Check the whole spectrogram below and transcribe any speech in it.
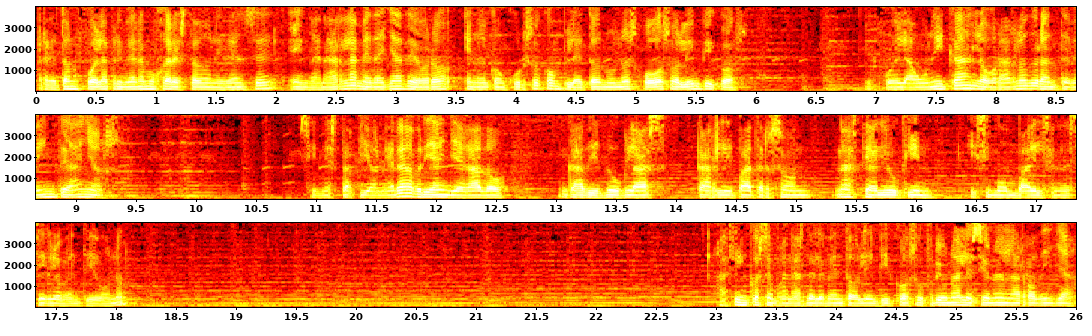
Retton fue la primera mujer estadounidense en ganar la medalla de oro en el concurso completo en unos Juegos Olímpicos. Y fue la única en lograrlo durante 20 años. Sin esta pionera habrían llegado Gabby Douglas, Carly Patterson, Nastia Liukin y Simone Biles en el siglo XXI. A cinco semanas del evento olímpico sufrió una lesión en la rodilla.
